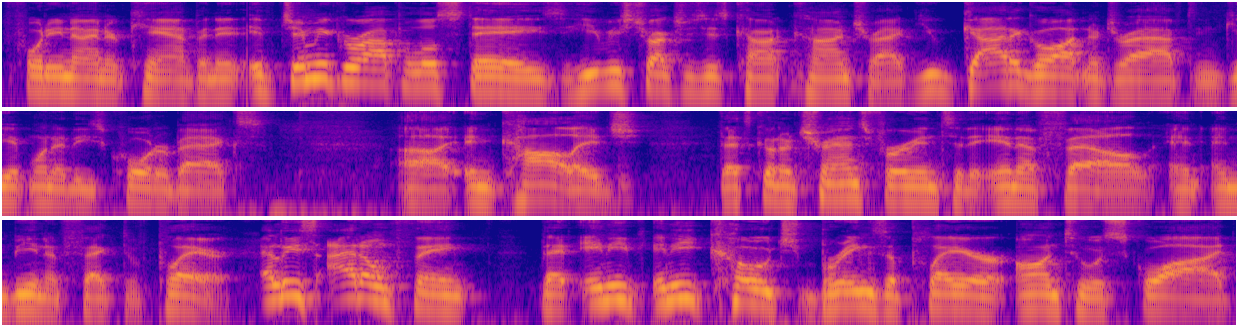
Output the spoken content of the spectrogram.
49er camp. And if Jimmy Garoppolo stays, he restructures his con- contract. You got to go out in the draft and get one of these quarterbacks uh, in college that's going to transfer into the NFL and, and be an effective player. At least I don't think that any any coach brings a player onto a squad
